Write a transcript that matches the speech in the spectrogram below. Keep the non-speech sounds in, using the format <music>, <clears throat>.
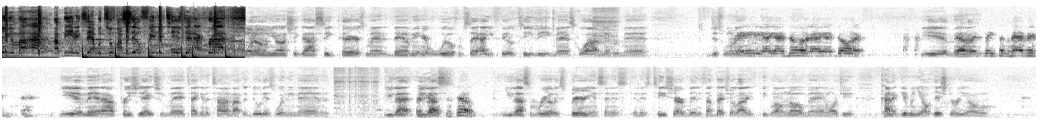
stream in my eye. I be an example to myself in the tears that I cry. What's going on, y'all? It's your guy, Seek Paris, man. Damn, in here with Will from Say How You Feel TV, man. Squad member, man. Just want to. Hey, how y'all doing? How y'all doing? Yeah, Y'all man. ready to make something happen? Yeah, man. I appreciate you, man, taking the time out to do this with me, man. And you got, you got, you got some real experience in this in this t-shirt business. I bet you a lot of these people don't know, man. Won't you kind of giving your history on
